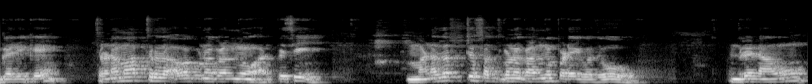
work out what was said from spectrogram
ಗರಿಕೆ, ತೃಣಮಾತ್ರದ ಅವಗುಣಗಳನ್ನು ಅರ್ಪಿಸಿ ಮಣದಷ್ಟು ಸದ್ಗುಣಗಳನ್ನು ಪಡೆಯುವುದು. ಅಂದರೆ ನಾವು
